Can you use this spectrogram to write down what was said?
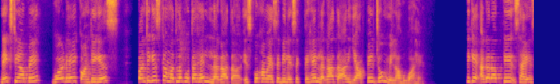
नेक्स्ट यहाँ पे वर्ड है कॉन्टिगियस कॉन्टिगियस का मतलब होता है लगातार. इसको हम ऐसे भी ले सकते हैं, लगातार या फिर जो मिला हुआ है. ठीक है, अगर आपके साइज़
